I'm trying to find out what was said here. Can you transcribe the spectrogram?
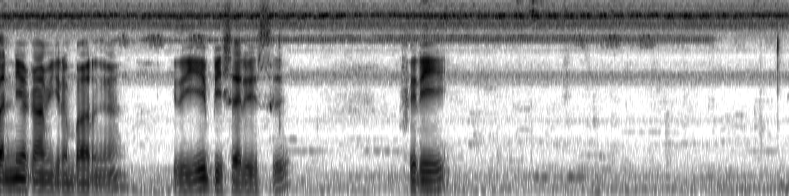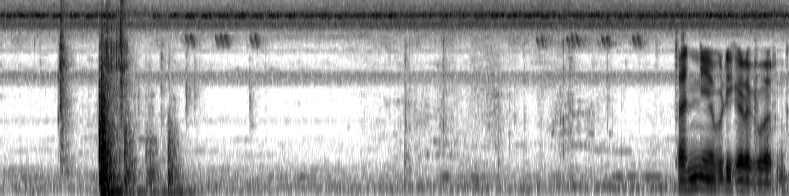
தண்ணியை காமிக்கிறேன் பாருங்கள் இது ஏபி சர்வீஸு. ஃப்ரீ. தண்ணி எப்படி கிடக்கு பாருங்க.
